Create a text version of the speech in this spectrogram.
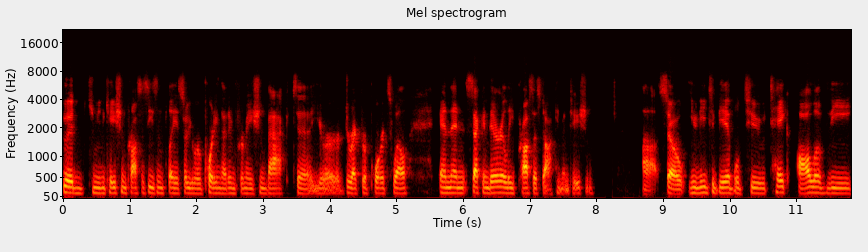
good communication processes in place, or you're reporting that information back to your direct reports well, and then secondarily process documentation. Uh, so you need to be able to take all of the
